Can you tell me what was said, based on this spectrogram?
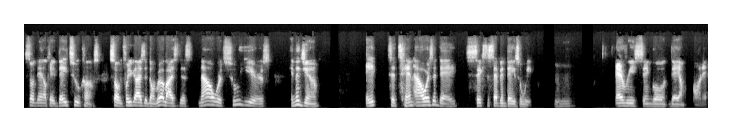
So then, okay, day two comes. So for you guys that don't realize this, now we're two years in the gym, eight to 10 hours a day, six to seven days a week. Mm-hmm. Every single day I'm on it.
